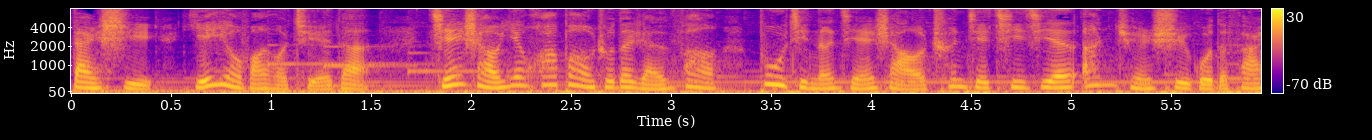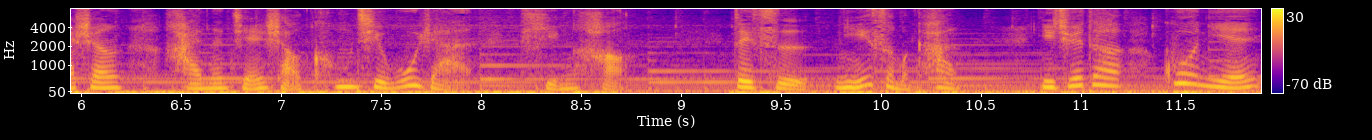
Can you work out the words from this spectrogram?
但是也有网友觉得，减少烟花爆竹的燃放，不仅能减少春节期间安全事故的发生，还能减少空气污染，挺好。对此你怎么看？你觉得过年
